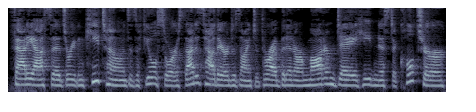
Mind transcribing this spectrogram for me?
fatty acids, or even ketones as a fuel source. That is how they are designed to thrive. But in our modern day hedonistic culture,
